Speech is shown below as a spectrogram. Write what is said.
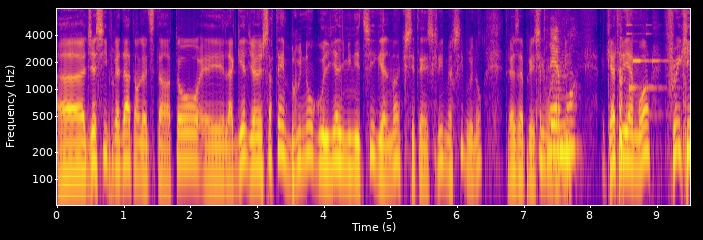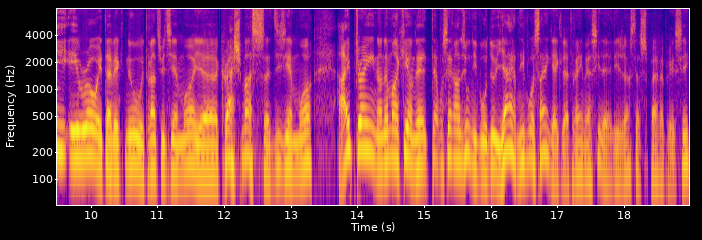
Euh, Jesse Prédat, on l'a dit tantôt. Et la guilde, il y a un certain Bruno Gouliel-Minetti également qui s'est inscrit. Merci Bruno, très apprécié. mon ami. mois. Quatrième mois. Freaky Hero est avec nous au 38e mois. Il y a Crash Moss, 10e mois. Hype Train, on a manqué. On, est- on s'est rendu au niveau 2 hier, niveau 5 avec le train. Merci les gens, c'était super apprécié.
